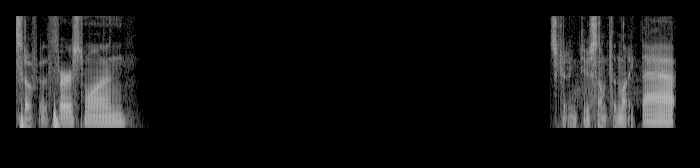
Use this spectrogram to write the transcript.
So for the first one, it's going to do something like that.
